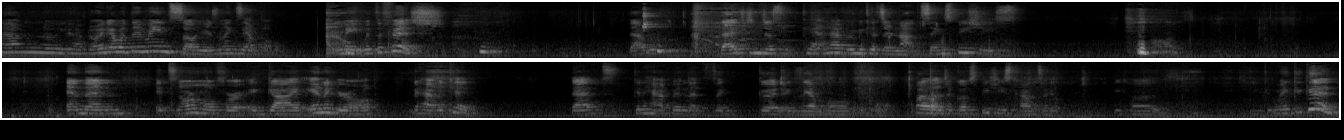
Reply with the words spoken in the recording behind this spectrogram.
have no you have no idea what they mean. So here's an example: mate with the fish. That that just can't happen because they're not the same species. And then it's normal for a guy and a girl to have a kid. That's gonna happen. That's a good example of biological species concept because you can make a kid.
